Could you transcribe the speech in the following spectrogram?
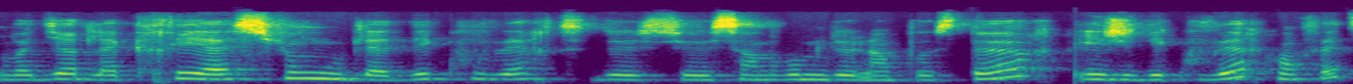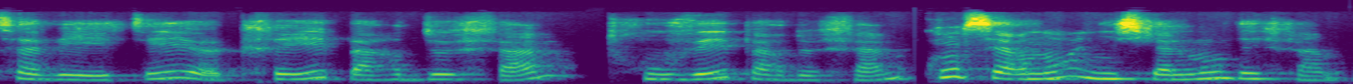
on va dire, de la création ou de la découverte de ce syndrome de l'imposteur. Et j'ai découvert qu'en fait, ça avait été créé par deux femmes, trouvé par deux femmes, concernant initialement des femmes.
